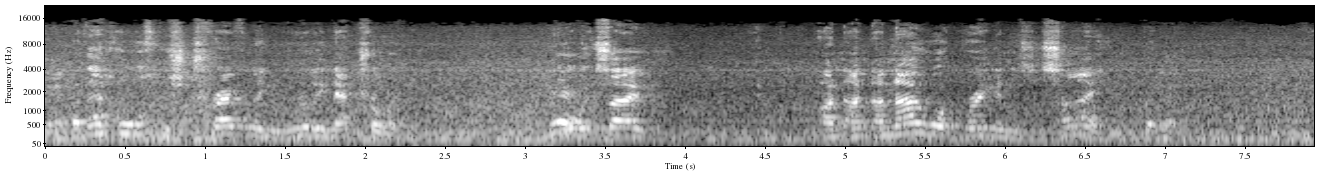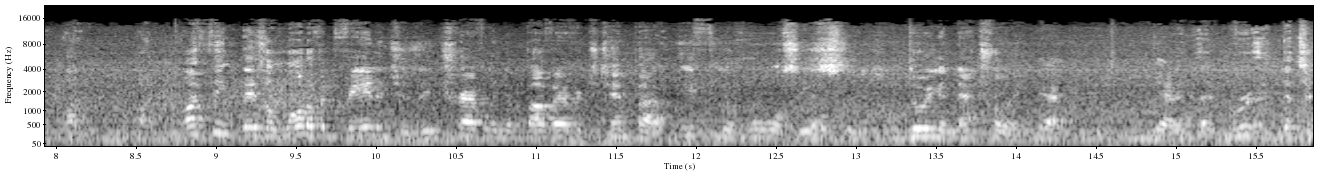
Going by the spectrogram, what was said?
Yeah. but that horse was travelling really naturally. Yeah. So I, I know what Regan's saying, but Yeah. I, I- think there's a lot of advantages in travelling above average tempo if your horse is Yes, it is. doing it naturally. Yeah. Yeah. That That's a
